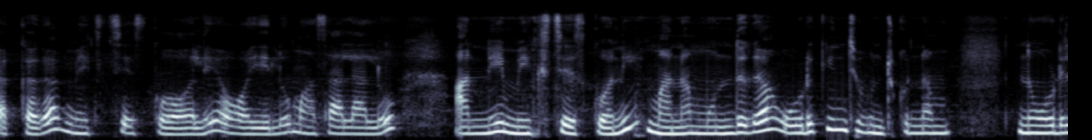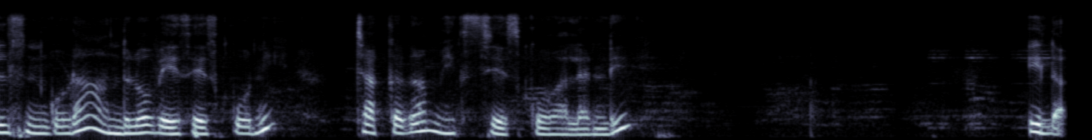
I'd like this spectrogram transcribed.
చక్కగా మిక్స్ చేసుకోవాలి. ఆయిల్ మసాలాలు అన్నీ మిక్స్ చేసుకొని మనం ముందుగా ఉడికించి ఉంచుకున్న నూడిల్స్ని కూడా అందులో వేసేసుకొని చక్కగా మిక్స్ చేసుకోవాలండి. ఇలా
